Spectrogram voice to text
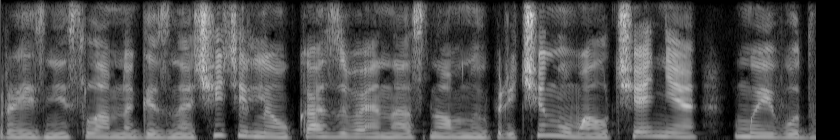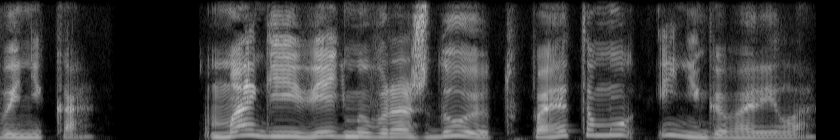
произнесла многозначительно, указывая на основную причину молчания моего двойника. Маги и ведьмы враждуют, поэтому и не говорила.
